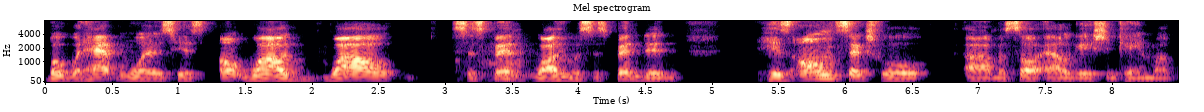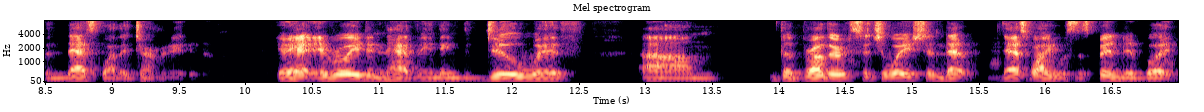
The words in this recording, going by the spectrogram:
But what happened was his while while suspend while he was suspended, his own sexual um, assault allegation came up, and that's why they terminated him. It, had, it really didn't have anything to do with um, the brother situation. That that's why he was suspended. But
